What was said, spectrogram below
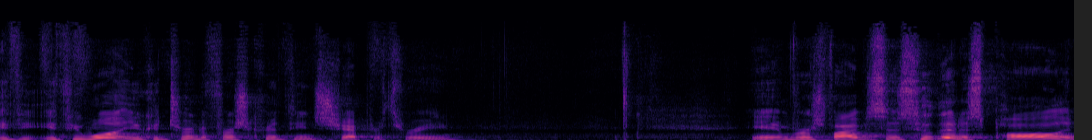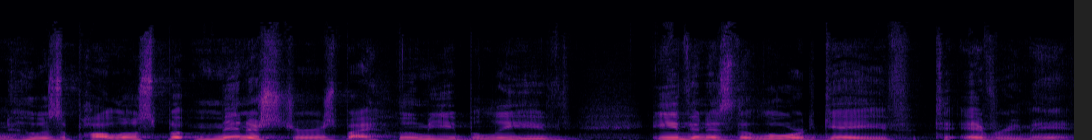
if you, if you want, you can turn to 1 Corinthians chapter 3. In verse 5, it says, Who then is Paul and who is Apollos, but ministers by whom ye believed, even as the Lord gave to every man?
